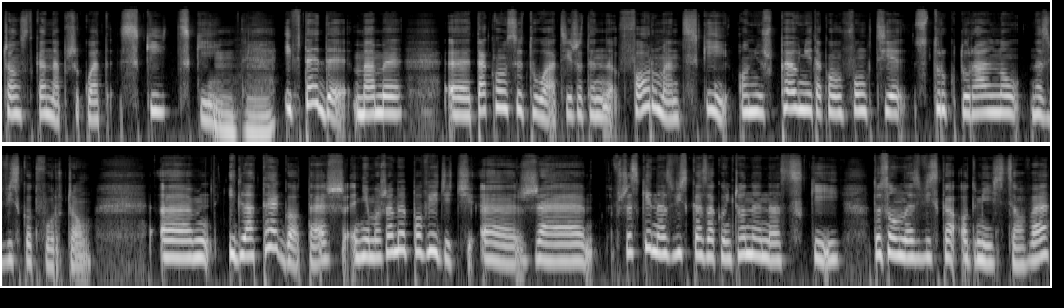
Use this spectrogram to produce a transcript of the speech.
cząstka na przykład ski-ski. Mm -hmm. I wtedy mamy e, taką sytuację, że ten formant ski, on już pełni taką funkcję strukturalną, nazwiskotwórczą. I dlatego też nie możemy powiedzieć, e, że wszystkie nazwiska zakończone na ski to są nazwiska odmiejscowe,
